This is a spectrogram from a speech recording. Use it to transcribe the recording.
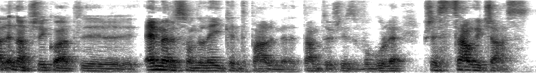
ale na przykład y, Emerson, Lake and Palmer, tam to już jest w ogóle przez cały czas.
